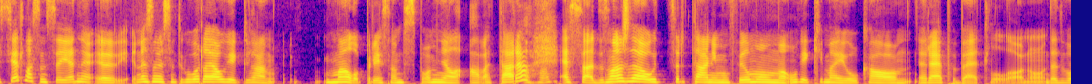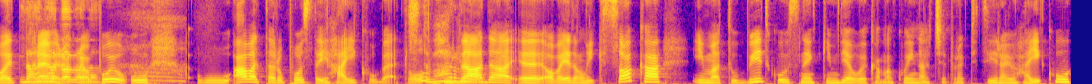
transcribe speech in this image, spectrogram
Sjetila sam se jedne, e, ne znam da sam ti govorila, ja uvijek gledam malo prije sam ti spominjala Avatara. E sad, znaš da u crtanim filmovima uvijek imaju kao rap battle, ono, da dvojica da, da, rapuju. U, u Avataru postoji haiku battle. Stvarno? Da, da, e, ovaj jedan lik Soka ima tu bitku s nekim djevojkama koji inače prakticiraju haiku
